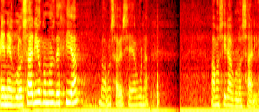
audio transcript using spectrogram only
En el glosario, como os decía, vamos a ver si hay alguna. Vamos a ir al glosario.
